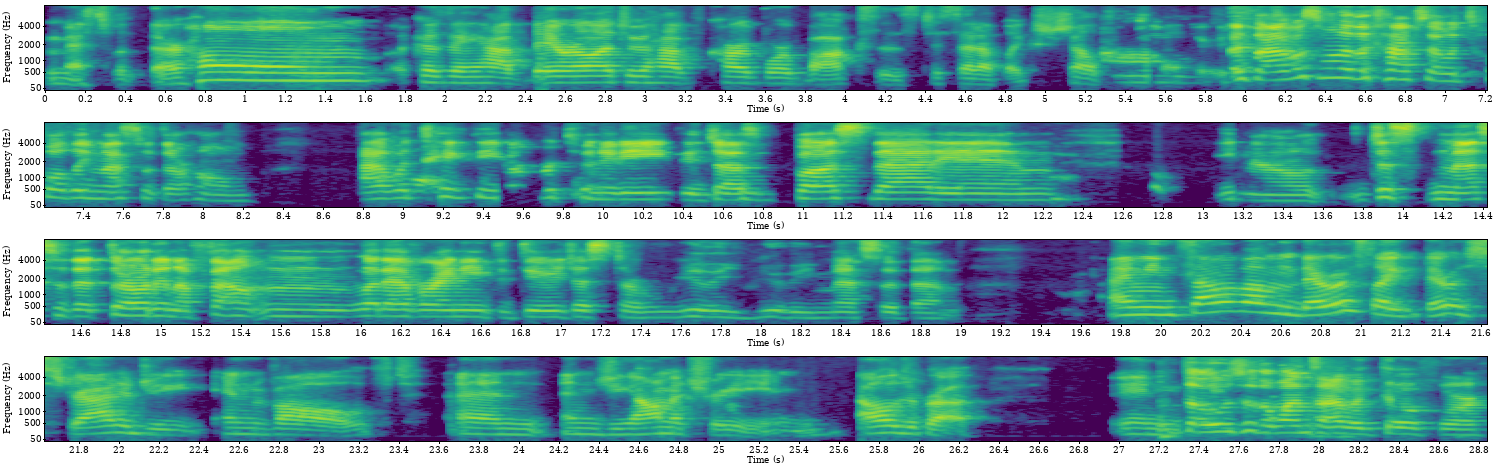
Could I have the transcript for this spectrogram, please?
mess with their home because they have they were allowed to have cardboard boxes to set up like shelter shelters. If I was one of the cops, I would totally mess with their home. I would take the opportunity to just bust that in, you know, just mess with it, throw it in a fountain, whatever I need to do just to really, really mess with them. I mean, some of them there was like there was strategy involved and and geometry and algebra. In Those are the ones I would go for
